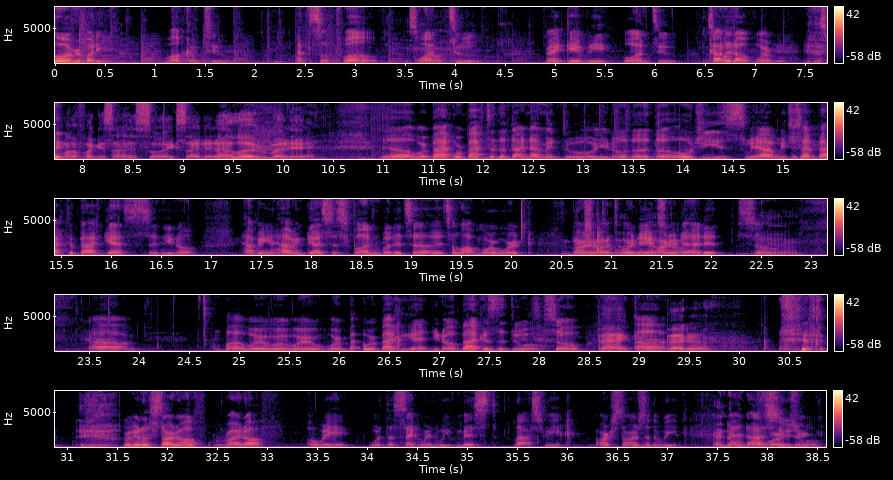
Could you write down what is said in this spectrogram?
Hello, everybody. Welcome to episode 12. This One, two. Right, KB? One, two. This Count it out for me. This motherfucker sounded so excited. Hello, everybody. Yeah, we're back. We're back to the dynamic duo. You know, the the OGs. We have we just had back to back guests, and you know, having having guests is fun, but it's a it's a lot more work. Big harder to to coordinate, harder though. to edit. So, Yeah. um, but we're we're we're we're, ba- we're back again. You know, back as the duo. So. Back and Uh, better. We're gonna start off right off away with a segment we've missed last week, our stars of the week, And the and week as before, usual,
